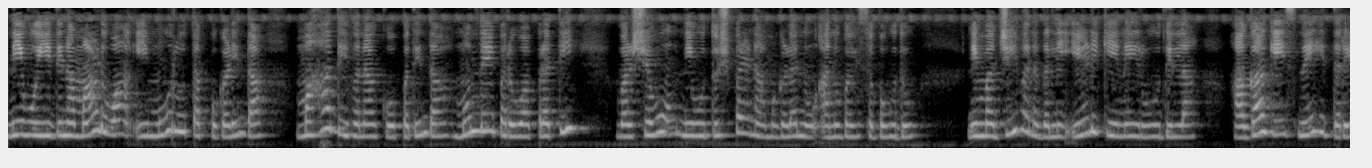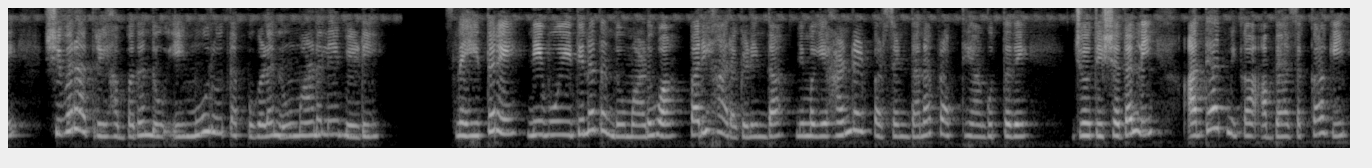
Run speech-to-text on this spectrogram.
ನೀವು ಈ ದಿನ ಮಾಡುವ ಈ ಮೂರು ತಪ್ಪುಗಳಿಂದ ಮಹಾದೇವನ ಕೋಪದಿಂದ ಮುಂದೆ ಬರುವ ಪ್ರತಿ ವರ್ಷವೂ ನೀವು ದುಷ್ಪರಿಣಾಮಗಳನ್ನು ಅನುಭವಿಸಬಹುದು. ನಿಮ್ಮ ಜೀವನದಲ್ಲಿ ಏಳಿಗೆಯೇ ಇರುವುದಿಲ್ಲ. ಹಾಗಾಗಿ ಸ್ನೇಹಿತರೆ, ಶಿವರಾತ್ರಿ ಹಬ್ಬದಂದು ಈ ಮೂರು ತಪ್ಪುಗಳನ್ನು ಮಾಡಲೇಬೇಡಿ. ಸ್ನೇಹಿತರೆ, ನೀವು ಈ ದಿನದಂದು ಮಾಡುವ ಪರಿಹಾರಗಳಿಂದ ನಿಮಗೆ ಹಂಡ್ರೆಡ್ ಪರ್ಸೆಂಟ್ ಧನ ಪ್ರಾಪ್ತಿಯಾಗುತ್ತದೆ. ಜ್ಯೋತಿಷ್ಯದಲ್ಲಿ ಆಧ್ಯಾತ್ಮಿಕ ಅಭ್ಯಾಸಕ್ಕಾಗಿ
